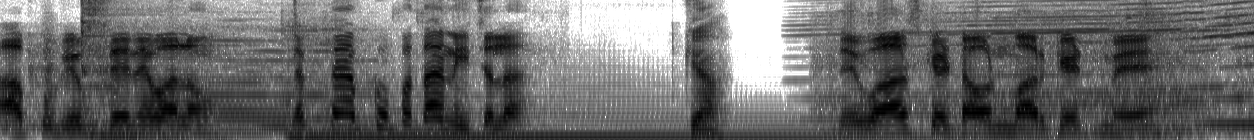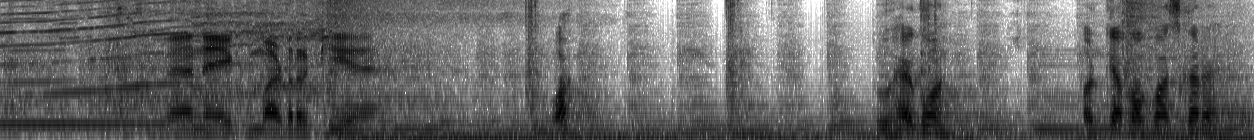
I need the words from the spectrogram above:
आपको गिफ्ट देने वाला हूँ। लगता है आपको पता नहीं चला। क्या? देवास के टाउन मार्केट में मैंने एक मर्डर किया है। व्हाट तू है कौन? और क्या बकवास कर रहा है?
